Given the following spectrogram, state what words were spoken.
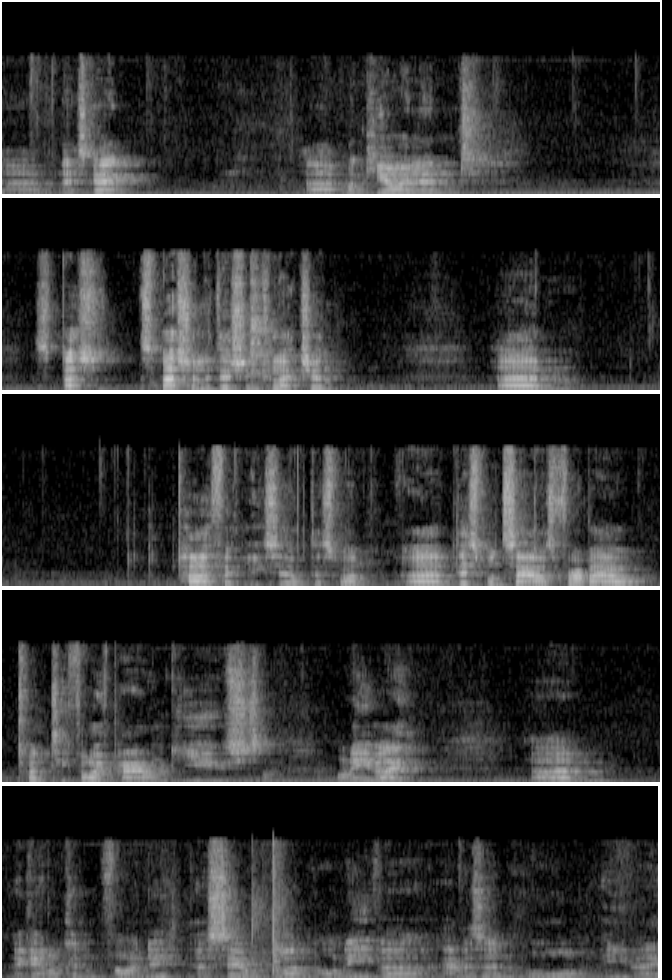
Um, next game, uh, Monkey Island Special Special Edition Collection. Um, perfectly sealed this one. Um, this one sells for about £25 used on eBay. Um, again, I couldn't find a, a, sealed one on either Amazon or eBay.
